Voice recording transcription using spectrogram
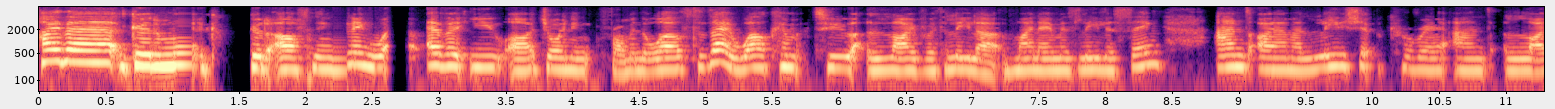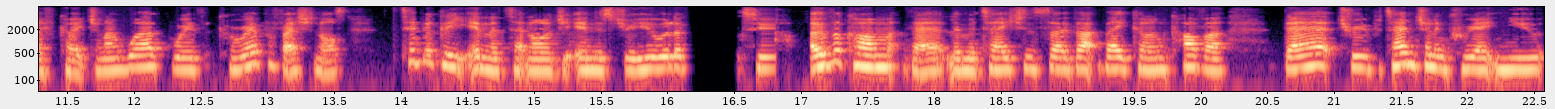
Hi there, good morning, good afternoon, wherever you are joining from in the world today. Welcome to Live with Leila. My name is Leila Singh, and I am a leadership, career, and life coach. And I work with career professionals, typically in the technology industry, who are looking to overcome their limitations so that they can uncover their true potential and create new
